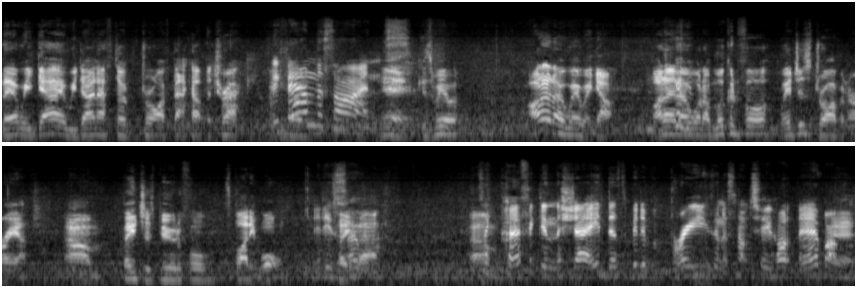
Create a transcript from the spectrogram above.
There we go. We don't have to drive back up the track. We found the signs. Yeah, because we were. I don't know where we're going. I don't know what I'm looking for. We're just driving around. Um, beach is beautiful. It's bloody warm. It is so that. warm. It's Um, like perfect in the shade. There's a bit of a breeze and it's not too hot there, but yeah,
